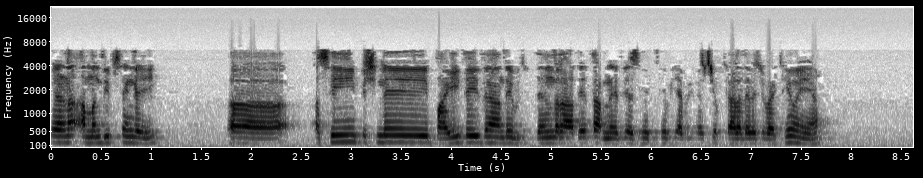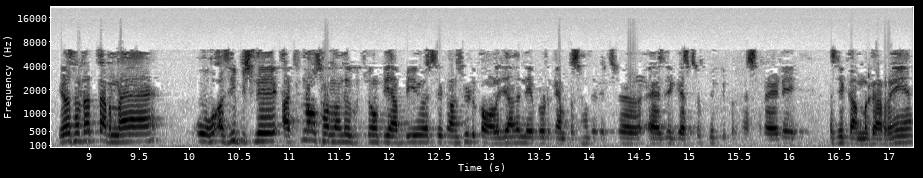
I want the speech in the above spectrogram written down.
ਮੇਰਾ ਨਾਮ ਅਮਨਦੀਪ ਸਿੰਘ ਹੈ ਜੀ। ਅਹ ਅਸੀਂ ਪਿਛਲੇ 22 23 ਦਿਨਾਂ ਦੇ ਵਿੱਚ, ਦਿਨ ਰਾਤ ਦੇ ਧਰਨੇ ਤੇ ਅਸੀਂ ਇੱਥੇ ਪੰਜਾਬੀ ਯੂਨੀਵਰਸਿਟੀ ਪਟਿਆਲਾ ਦੇ ਵਿੱਚ ਬੈਠੇ ਹੋਏ ਹਾਂ। ਜਿਹੜਾ ਸਾਡਾ ਧਰਨਾ ਹੈ, ਉਹ ਅਸੀਂ ਪਿਛਲੇ 8-9 ਸਾਲਾਂ ਦੇ ਵਿੱਚੋਂ ਪੰਜਾਬੀ ਯੂਨੀਵਰਸਿਟੀ ਕਾਂਸਟੀਟਿਊਟ ਕਾਲਜਾਂ ਦੇ ਨੇਬਰਡ ਕੈਂਪਸਾਂ ਦੇ ਵਿੱਚ as a guest faculty professor ਹੈ ਜਿਹੜੇ ਅਸੀਂ ਕੰਮ ਕਰ ਰਹੇ ਹਾਂ।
